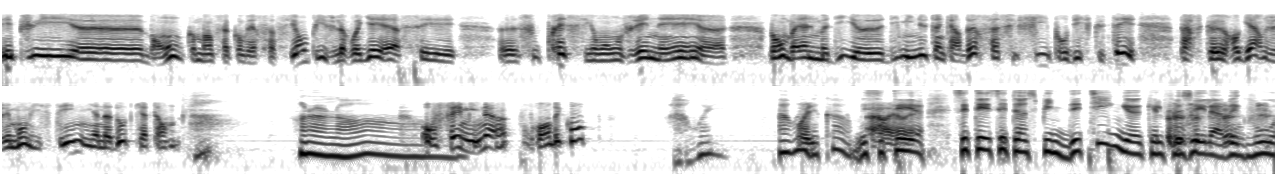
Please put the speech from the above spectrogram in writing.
Et puis, euh, bon, on commence la conversation. Puis je la voyais assez euh, sous pression, gênée. euh. bon, ben, elle me dit euh, 10 minutes, un quart d'heure, ça suffit pour discuter. Parce que, regarde, j'ai mon listing, il y en a d'autres qui attendent. Oh là là. Au féminin, vous vous rendez compte? Ah oui. Ah oui, Oui. d'accord. Mais Ah c'était, ouais. c'était, c'était un speed dating euh, qu'elle faisait là avec vous.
